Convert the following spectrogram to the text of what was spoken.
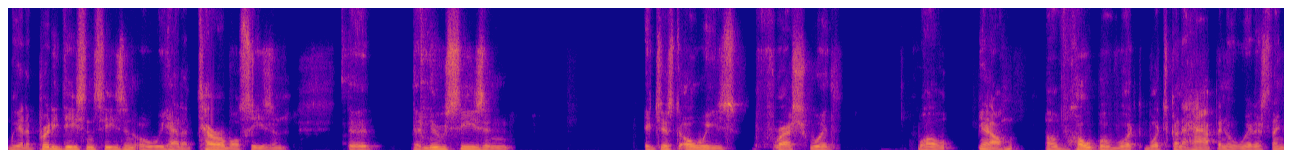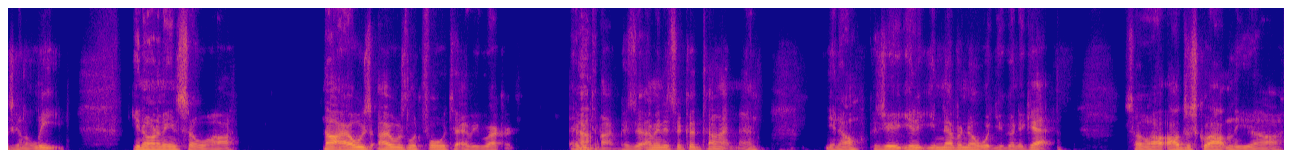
we had a pretty decent season, or we had a terrible season. The the new season, it just always fresh with, well, you know, of hope of what what's going to happen or where this thing's going to lead. You know what I mean? So, uh, No, I always I always look forward to every record, every Yeah. time because I mean it's a good time, man. You know, because you, you you never know what you're going to get. So I'll, I'll just go out in the uh,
